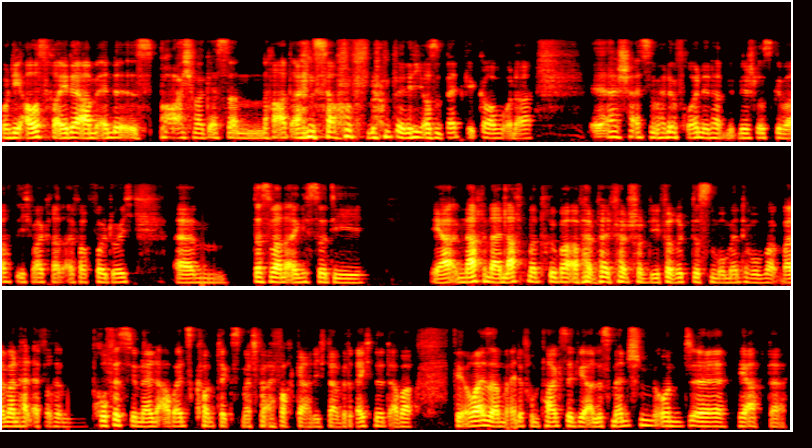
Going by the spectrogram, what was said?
Und die Ausrede am Ende ist, boah, ich war gestern hart einsaufen und bin nicht aus dem Bett gekommen oder ja, scheiße, meine Freundin hat mit mir Schluss gemacht, ich war gerade einfach voll durch. Ähm, das waren eigentlich so die, ja, im Nachhinein lacht man drüber, aber manchmal schon die verrücktesten Momente, wo man, weil man halt einfach im professionellen Arbeitskontext manchmal einfach gar nicht damit rechnet. Aber fairerweise am Ende vom Tag sind wir alles Menschen und äh, ja, da,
